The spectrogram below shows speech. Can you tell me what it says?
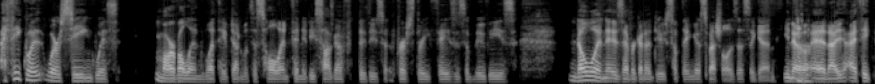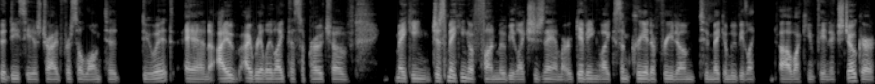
I think what we're seeing with Marvel and what they've done with this whole Infinity Saga through these uh, first three phases of movies. No one is ever going to do something as special as this again, you know. Uh-huh. And I, I think the DC has tried for so long to do it, and I, I really like this approach of making just making a fun movie like Shazam, or giving like some creative freedom to make a movie like uh, Joaquin Phoenix Joker,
